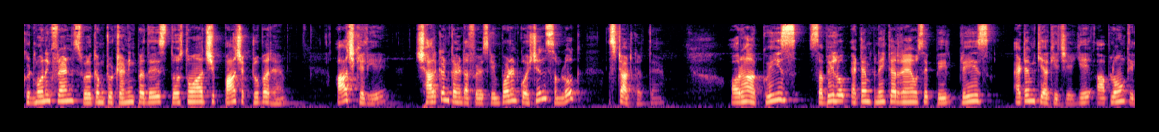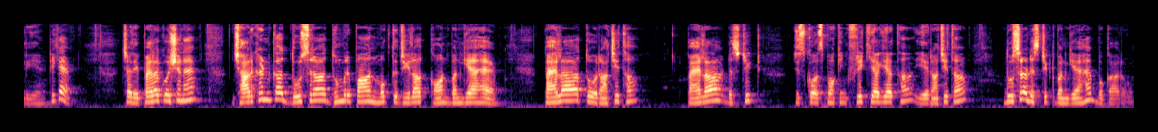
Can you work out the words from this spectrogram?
Good morning friends welcome to trending Pradesh दोस्तों, आज पाँच अक्टूबर है। आज के लिए झारखंड करंट अफेयर्स के इंपॉर्टेंट क्वेश्चन हम लोग स्टार्ट करते हैं। और हाँ क्वीज़ सभी लोग अटैम्प्ट नहीं कर रहे हैं, उसे प्लीज़ अटैम्प्ट किया कीजिए। ये आप लोगों के लिए है, ठीक है? चलिए, पहला क्वेश्चन है, झारखंड का दूसरा धूम्रपान मुक्त जिला कौन बन गया है? पहला तो रांची था। पहला डिस्ट्रिक्ट जिसको स्मोकिंग फ्री किया गया था, ये रांची था। दूसरा डिस्ट्रिक्ट बन गया है बोकारो।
